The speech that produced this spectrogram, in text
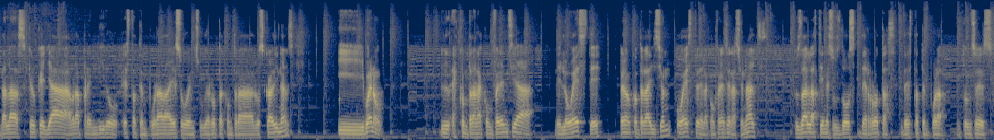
Dallas creo que ya habrá aprendido esta temporada eso en su derrota contra los Cardinals. Y bueno, es contra la conferencia del oeste, pero contra la división oeste de la conferencia nacional, pues Dallas tiene sus dos derrotas de esta temporada. Entonces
